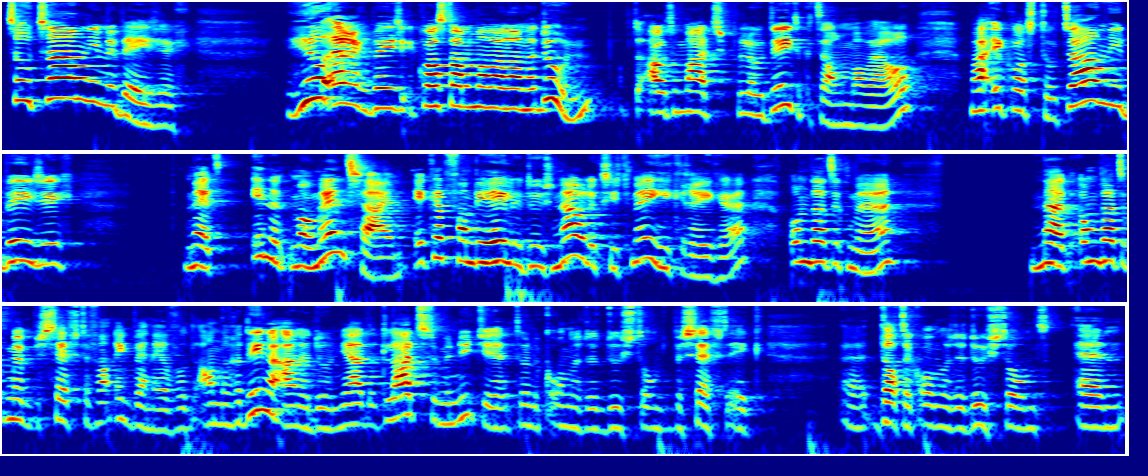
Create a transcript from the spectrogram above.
Totaal niet mee bezig. Heel erg bezig. Ik was het allemaal wel aan het doen. Op de automatische piloot deed ik het allemaal wel. Maar ik was totaal niet bezig met in het moment zijn. Ik heb van die hele douche nauwelijks iets meegekregen. Omdat ik me nou, omdat ik me besefte van, ik ben heel veel andere dingen aan het doen. Ja, het laatste minuutje toen ik onder de douche stond, besefte ik uh, dat ik onder de douche stond. En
